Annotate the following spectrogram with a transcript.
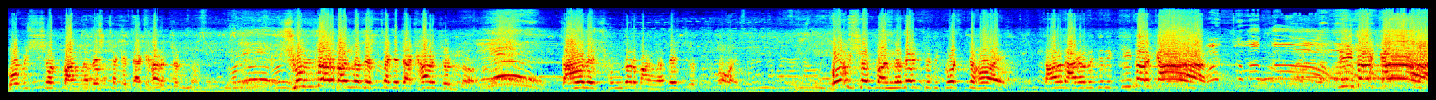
ভবিষ্যৎ বাংলাদেশটাকে দেখার জন্য। সুন্দর বাংলাদেশটাকে দেখার জন্য। তাহলে সুন্দর বাংলাদেশ যদি হয়, ভবিষ্যৎ বাংলাদেশ যদি করতে হয়, তাহলে আগামী দিনে কি দরকার? কি দরকার?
